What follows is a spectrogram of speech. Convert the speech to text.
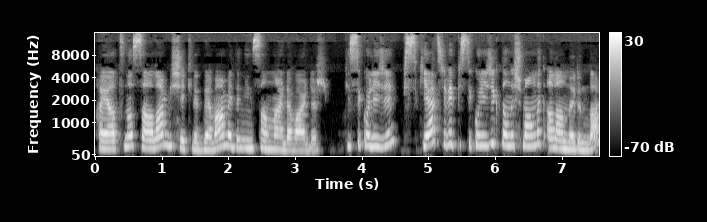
hayatına sağlam bir şekilde devam eden insanlar da vardır. Psikoloji, psikiyatri ve psikolojik danışmanlık alanlarında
